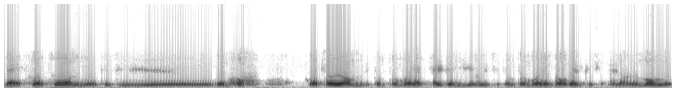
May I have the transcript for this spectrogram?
Ben, il faut être humble. Que euh, D'abord, il faut être humble. Quand on voit la taille d'un virus et quand on voit le bordel que ça met dans le monde,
